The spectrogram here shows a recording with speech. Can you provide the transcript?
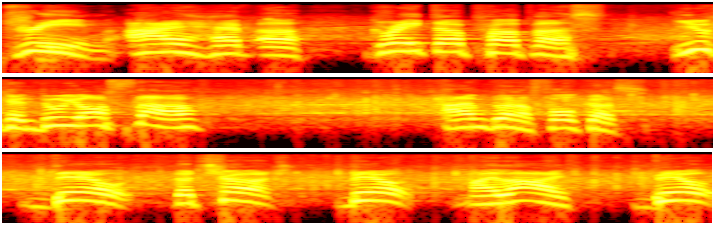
dream. I have a greater purpose. You can do your stuff. I'm going to focus. Build the church, build my life, build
